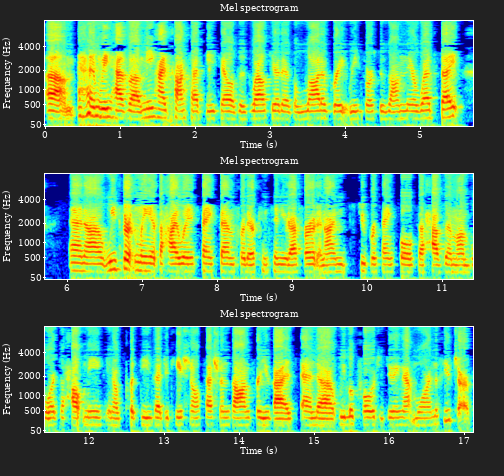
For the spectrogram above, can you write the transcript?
Um, and we have uh, MeHI contact details as well here. There's a lot of great resources on their website. And uh, we certainly at the HIway thank them for their continued effort, and I'm super thankful to have them on board to help me, you know, put these educational sessions on for you guys. And uh, we look forward to doing that more in the future.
